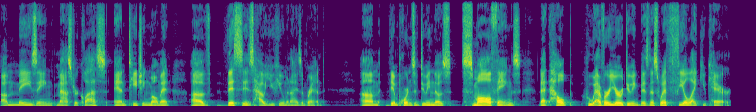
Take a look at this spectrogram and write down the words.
amazing masterclass and teaching moment of this is how you humanize a brand um, the importance of doing those small things that help whoever you're doing business with feel like you care,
